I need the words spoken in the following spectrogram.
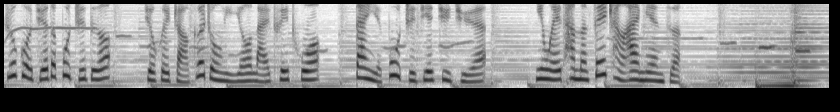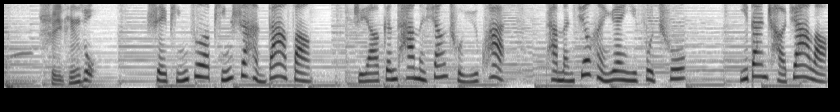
如果觉得不值得，就会找各种理由来推脱，但也不直接拒绝，因为他们非常爱面子。水瓶座。水瓶座平时很大方，只要跟他们相处愉快，他们就很愿意付出。一旦吵架了，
